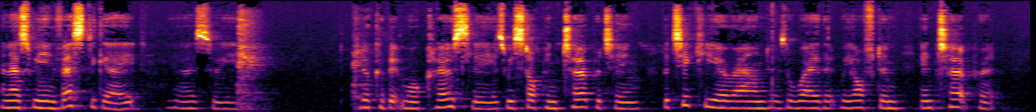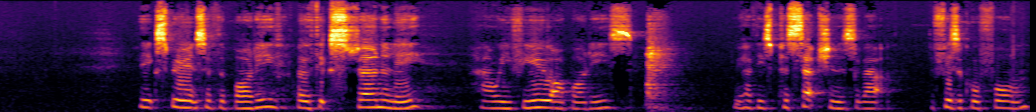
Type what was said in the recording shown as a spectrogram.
And as we investigate, you know, as we look a bit more closely, as we stop interpreting, particularly around as a way that we often interpret the experience of the body, both externally, how we view our bodies. We have these perceptions about the physical form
